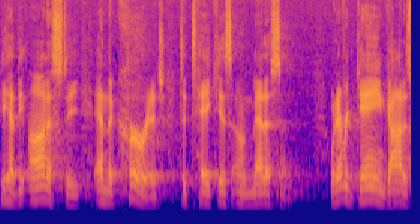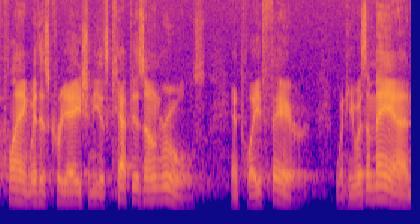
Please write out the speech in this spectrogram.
he had the honesty and the courage to take his own medicine. Whatever game God is playing with his creation, he has kept his own rules and played fair. When he was a man,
